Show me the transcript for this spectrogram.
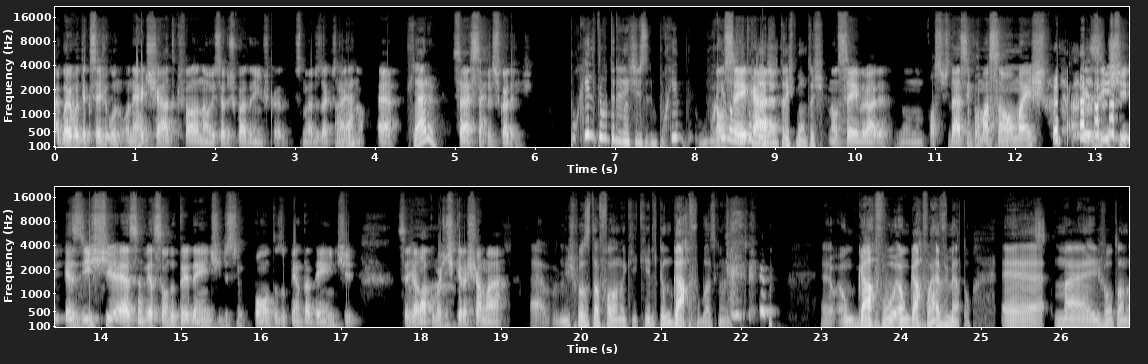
agora vou ter que ser o nerd chato que fala, não, isso é dos quadrinhos, cara. Isso não é do Zack Snyder, ah, é? não. É. Sério? Sério, sério, dos quadrinhos. Por que ele tem um tridente de. Por que, por não, que sei, cara. de três pontas? Não sei, brother. Não, não, posso te dar essa informação, mas existe, existe essa versão do tridente de cinco pontas, o pentadente, seja lá como a gente queira chamar. É, minha esposa tá falando aqui que ele tem um garfo, basicamente. é, é, um garfo, é um garfo heavy metal. É, mas, voltando.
